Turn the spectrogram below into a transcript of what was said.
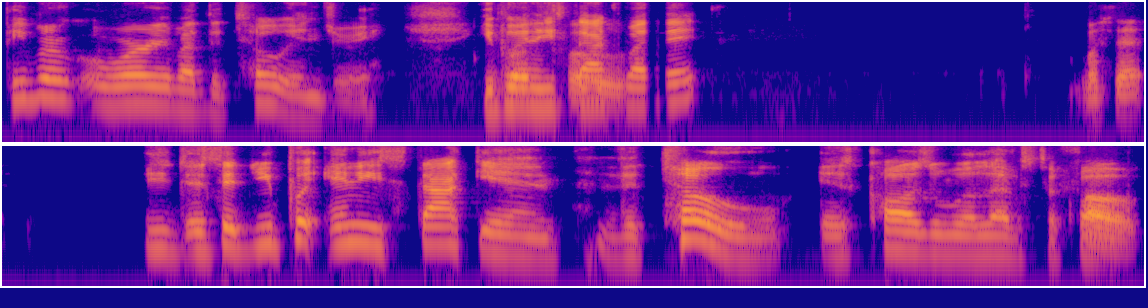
people are worried about the toe injury. You put any stock about that? What's that? You just said you put any stock in the toe is causing Will Levis to fall.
